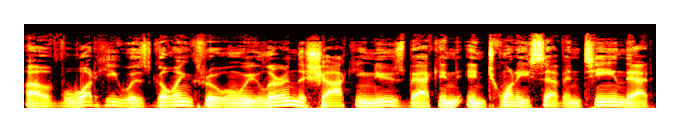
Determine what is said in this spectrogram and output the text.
of what he was going through when we learned the shocking news back in, in 2017 that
